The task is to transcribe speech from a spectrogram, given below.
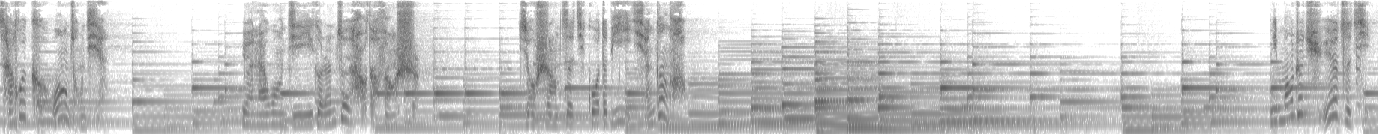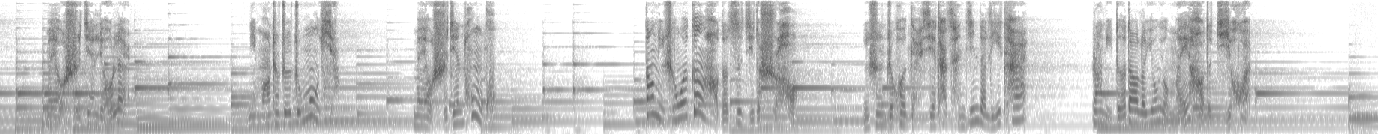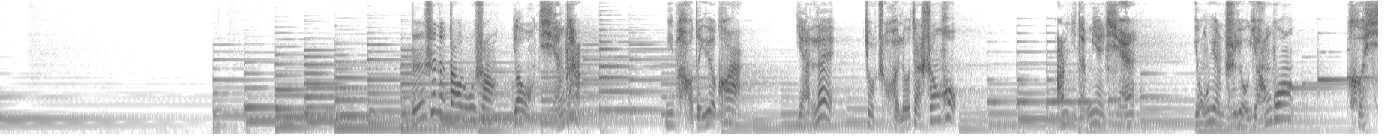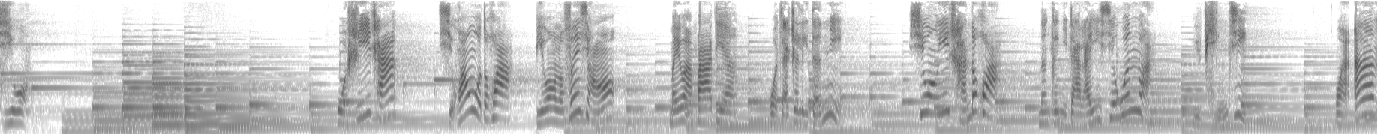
才会渴望从前。原来忘记一个人最好的方式，就是让自己过得比以前更好。你忙着取悦自己，没有时间流泪；你忙着追逐梦想，没有时间痛苦。成为更好的自己的时候，你甚至会感谢他曾经的离开，让你得到了拥有美好的机会。人生的道路上要往前看，你跑得越快，眼泪就只会留在身后，而你的面前永远只有阳光和希望。我是一禅，喜欢我的话，别忘了分享哦。每晚八点，我在这里等你。希望一禅的话能给你带来一些温暖与平静。晚安。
